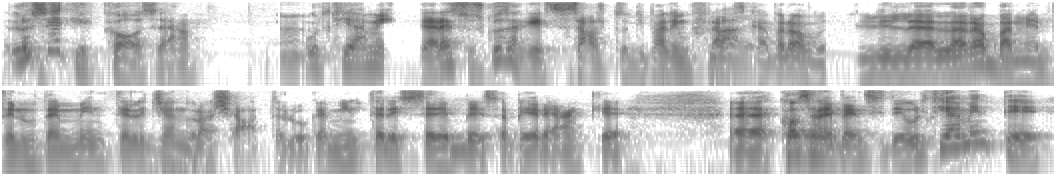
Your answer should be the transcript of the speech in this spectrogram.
lo sai che cosa? Eh. Ultimamente, adesso scusa che salto di palo in frasca, Vai. però la, la, roba mi è venuta in mente leggendo la chat, Luca. Mi interesserebbe sapere anche eh, cosa ne pensi te. Ultimamente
